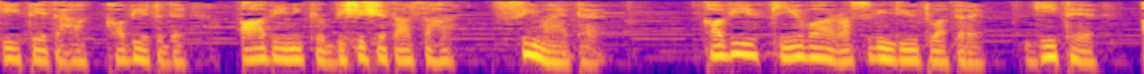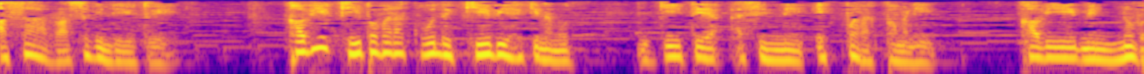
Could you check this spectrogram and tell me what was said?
ගීතයට හා කවියටද ආවේනික විශේෂතා සහ සීමා ඇත. කවිය කියවා රස විඳිය යුතු අතර ගීතය අසා රස විඳිය යුතුය. කවිය කීපවරක් වුවද කියවිය හැකි නමුත් ගීතය ඇසින්නේ එක්වරක් පමණි. කවියේ මෙන් නොව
